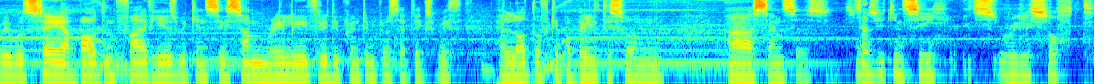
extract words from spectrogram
we would say about in five years we can see some really 3D printing prosthetics with a lot of capabilities on uh, sensors. So, So- as you can see, it's really soft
